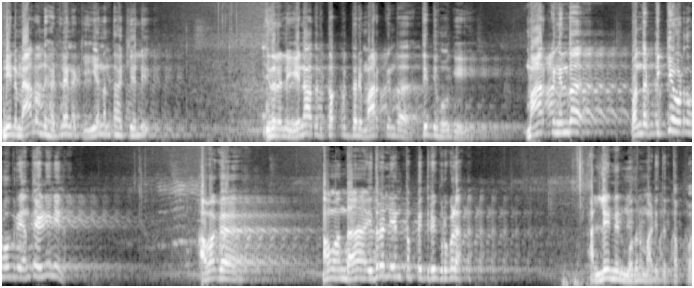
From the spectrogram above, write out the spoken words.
ನೀನು ಮ್ಯಾಲೊಂದು ಹೆಡ್ಲೈನ್ ಹಾಕಿ, ಏನಂತ ಹಾಕಿ ಅಲ್ಲಿ? ಇದರಲ್ಲಿ ಏನಾದರೂ ತಪ್ಪಿದ್ದರೆ ಮಾರ್ಕಿಂದ ತಿದ್ದಿ ಹೋಗಿ ಮಾರ್ಕ್ನಿಂದ ಒಂದು ಟಿಕ್ಕಿ ಹೊಡೆದು ಹೋಗ್ರಿ ಅಂತ ಹೇಳಿ ನೀನು. ಅವಾಗ ಅವ ಅಂದ, ಇದರಲ್ಲಿ ಏನು ತಪ್ಪಿದ್ರಿ ಗುರುಗಳ? ಅಲ್ಲೇ ನೀನು ಮೊದಲು ಮಾಡಿದ್ದ ತಪ್ಪು.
